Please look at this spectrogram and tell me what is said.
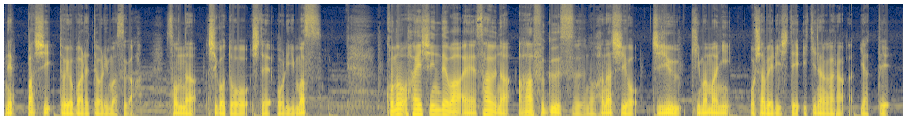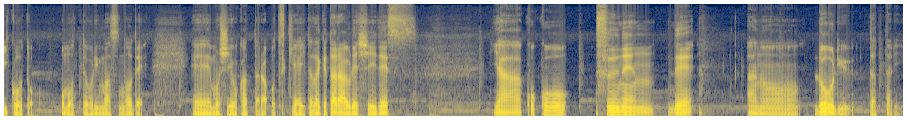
熱波師と呼ばれておりますがそんな仕事をしております。この配信では、えー、サウナアーフグースの話を自由気ままにおしゃべりしていきながらやっていこうと思っておりますので、えー、もしよかったらお付き合いいただけたら嬉しいです。いやここ数年であのー、ロウリュだったり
